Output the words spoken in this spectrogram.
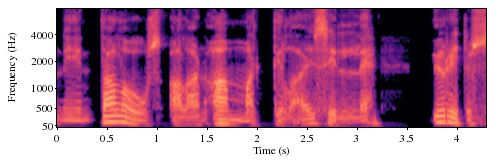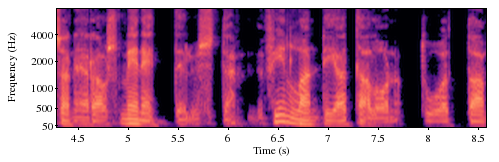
niin talousalan ammattilaisille yrityssaneerausmenettelystä Finlandia-talon tuota,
